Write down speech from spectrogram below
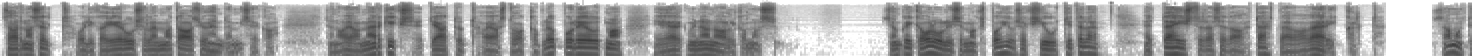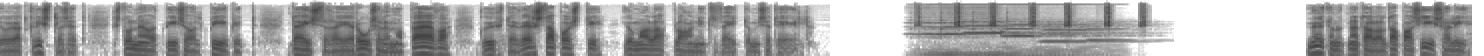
sarnaselt oli ka Jeruusalemma taasühendamisega. See on ajamärgiks, et teatud ajastu hakkab lõpule jõudma ja järgmine on algamas see on kõige olulisemaks põhjuseks juutidele, et tähistada seda tähtpäeva väärikalt samuti võivad kristlased, kes tunnevad piisavalt piiblit, tähistada Jeruusalemma päeva kui ühte verstaposti Jumala plaanide täitumise teel. möödunud nädalal tabas Iisraeli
